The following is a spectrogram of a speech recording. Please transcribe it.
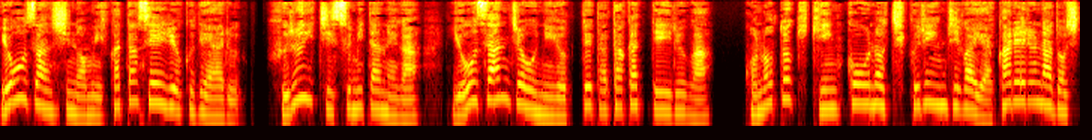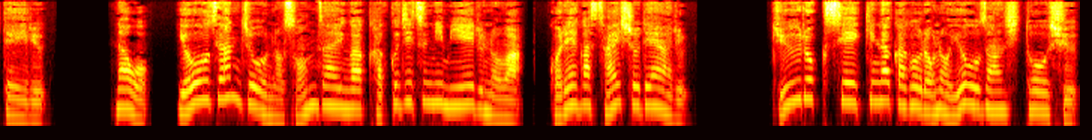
鷹山氏の味方勢力である古市住種が鷹山城によって戦っているが、この時近郊の竹林寺が焼かれるなどしている。なお、鷹山城の存在が確実に見えるのは、これが最初である。16世紀中頃の鷹山氏当主、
